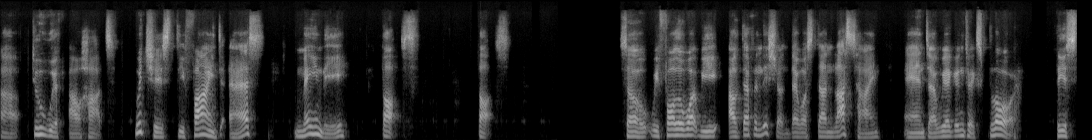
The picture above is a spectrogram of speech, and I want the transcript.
uh, do with our heart, which is defined as mainly thoughts, thoughts. So we follow what we our definition that was done last time, and uh, we are going to explore these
